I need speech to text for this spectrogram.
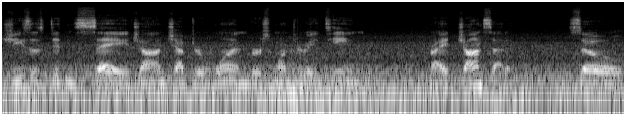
Jesus didn't say John chapter 1 verse 1 through 18, right? John said it. So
